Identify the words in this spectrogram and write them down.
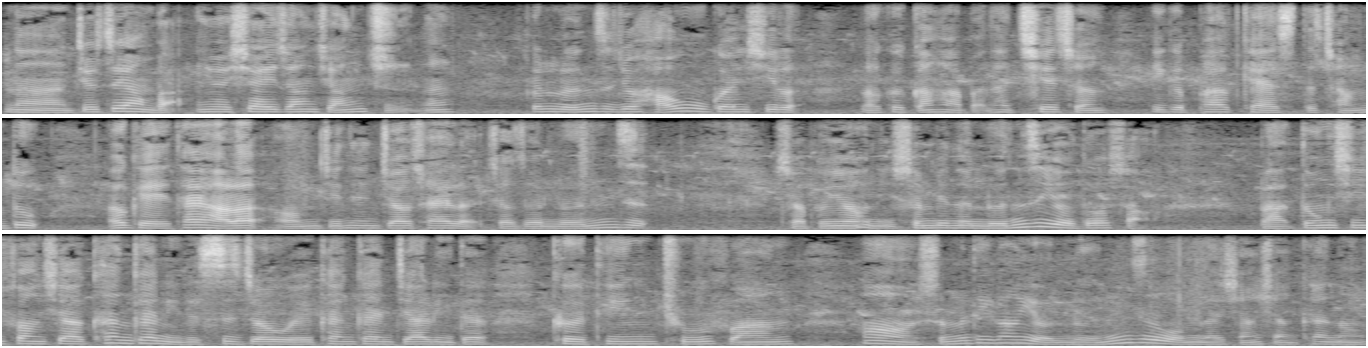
那就这样吧，因为下一张讲纸呢，跟轮子就毫无关系了。老柯刚好把它切成一个 podcast 的长度。OK，太好了，我们今天交差了，叫做轮子。小朋友，你身边的轮子有多少？把东西放下，看看你的四周围，看看家里的客厅、厨房，哦，什么地方有轮子？我们来想想看哦。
